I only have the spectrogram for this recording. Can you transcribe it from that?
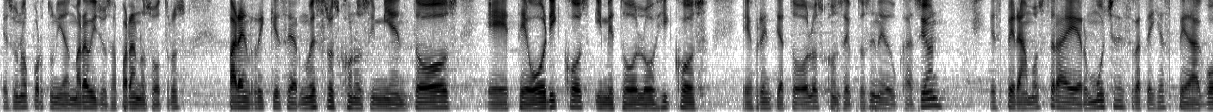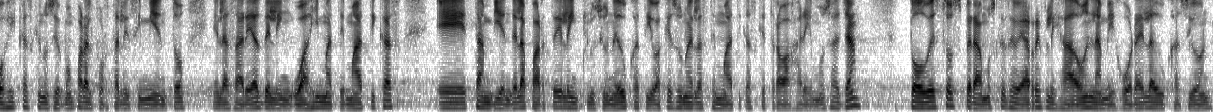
Es una oportunidad maravillosa para nosotros para enriquecer nuestros conocimientos eh, teóricos y metodológicos eh, frente a todos los conceptos en educación. Esperamos traer muchas estrategias pedagógicas que nos sirvan para el fortalecimiento en las áreas de lenguaje y matemáticas, eh, también de la parte de la inclusión educativa, que es una de las temáticas que trabajaremos allá. Todo esto esperamos que se vea reflejado en la mejora de la educación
